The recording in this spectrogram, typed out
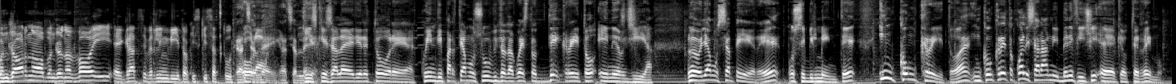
Buongiorno, buongiorno a voi e grazie per l'invito. Chi schissa a tutti. Grazie Ora, a lei, grazie a lei. Chi schisa lei, direttore? Quindi partiamo subito da questo decreto energia. Noi vogliamo sapere, possibilmente, in concreto, eh, in concreto quali saranno i benefici eh, che otterremo.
